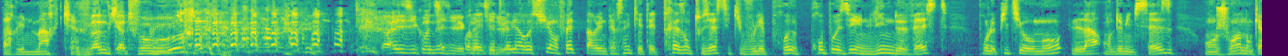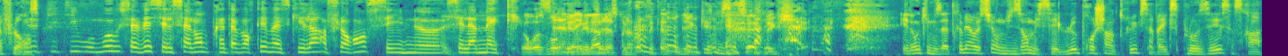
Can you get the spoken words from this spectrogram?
par une marque. 24 Faubourg. Allez-y, On a- continuez, On a été très bien reçus en fait par une personne qui était très enthousiaste et qui voulait pro- proposer une ligne de veste pour le Petit Homo là en 2016 en juin donc à Florence. Le Petit Homo, vous savez, c'est le salon de prêt-à-porter masculin à Florence, c'est une, euh, c'est la Mecque. Heureusement C'est la qu'elle est mecque là parce que je pas prêté à demander qu'est-ce que c'est que ce truc Et donc il nous a très bien reçus en nous disant mais c'est le prochain truc, ça va exploser, ça sera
